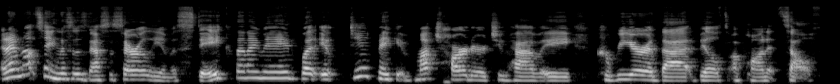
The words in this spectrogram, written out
And I'm not saying this is necessarily a mistake that I made, but it did make it much harder to have a career that built upon itself.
